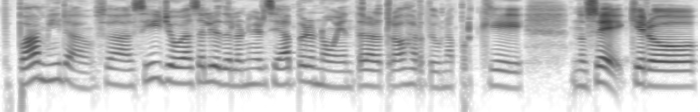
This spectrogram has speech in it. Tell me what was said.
papá, mira, o sea, sí, yo voy a salir de la universidad, pero no voy a entrar a trabajar de una porque, no sé, quiero,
